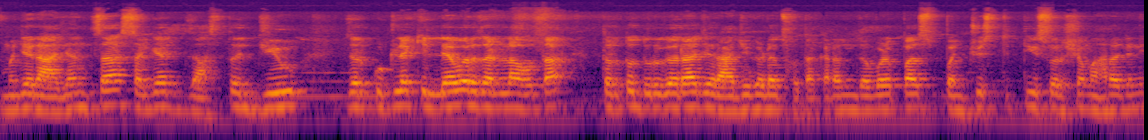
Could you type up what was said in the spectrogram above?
म्हणजे राजांचा सगळ्यात जास्त जीव जर कुठल्या किल्ल्यावर जडला होता तर तो दुर्गराज राजगडच होता. कारण जवळपास पंचवीस ते तीस वर्ष महाराजांनी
